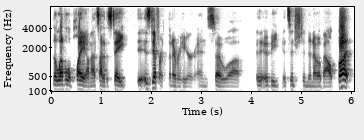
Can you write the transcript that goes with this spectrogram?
the level of play on that side of the state is different than ever here. And so uh, it would be it's interesting to know about. But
